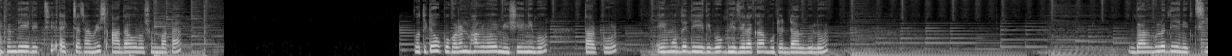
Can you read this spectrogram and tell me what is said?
এখন দিয়ে দিচ্ছি এক চা চামচ আদা ও রসুন বাটা। প্রতিটা উপকরণ ভালোভাবে মিশিয়ে নিব। তারপর এর মধ্যে দিয়ে দিব ভেজে রাখা বুটের ডালগুলো। ডালগুলো দিয়ে নিচ্ছি।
